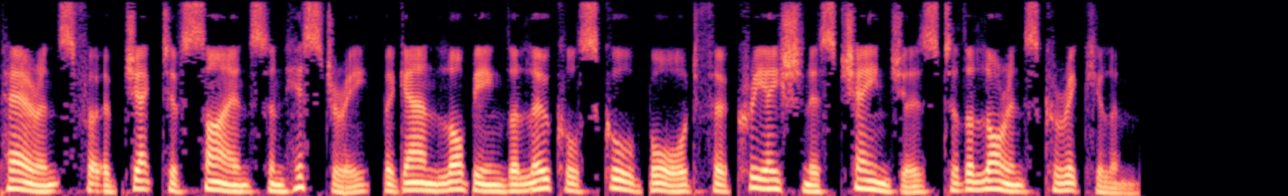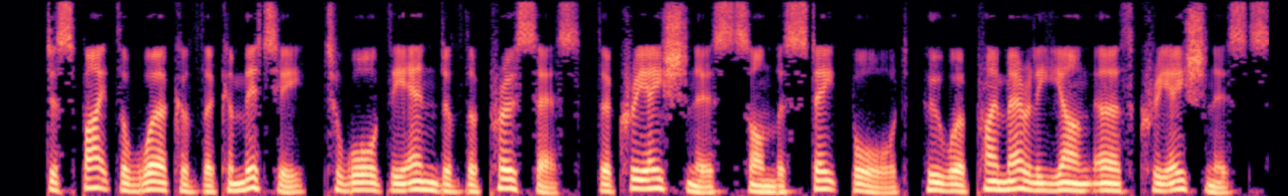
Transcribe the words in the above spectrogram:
Parents for Objective Science and History began lobbying the local school board for creationist changes to the Lawrence curriculum. Despite the work of the committee, toward the end of the process, the creationists on the State Board, who were primarily young Earth creationists,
